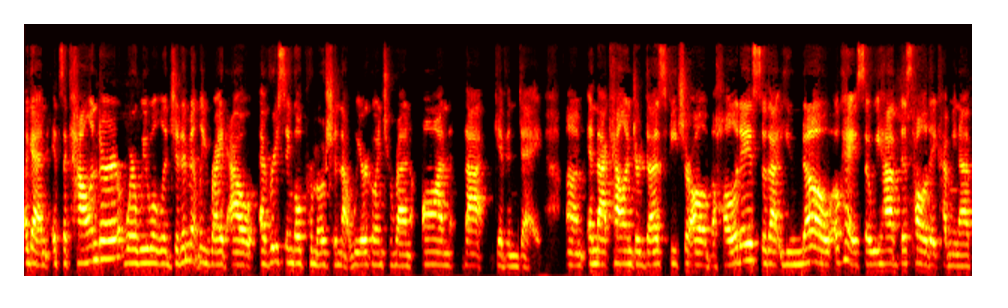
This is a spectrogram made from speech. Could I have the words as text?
again, it's a calendar where we will legitimately write out every single promotion that we are going to run on that given day. Um, and that calendar does feature all of the holidays so that you know, okay, so we have this holiday coming up.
